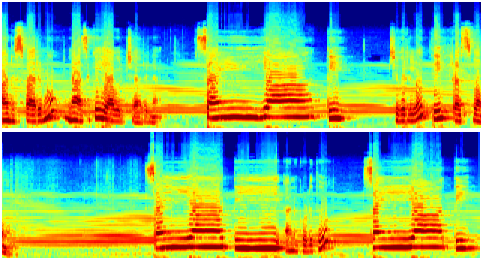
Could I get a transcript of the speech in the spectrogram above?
అనుస్వారము నాసిక యా ఉచ్చారణ సంయాతి చివరిలో తి హ్రస్వము. సంయాతి అనకూడదు. संयाति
